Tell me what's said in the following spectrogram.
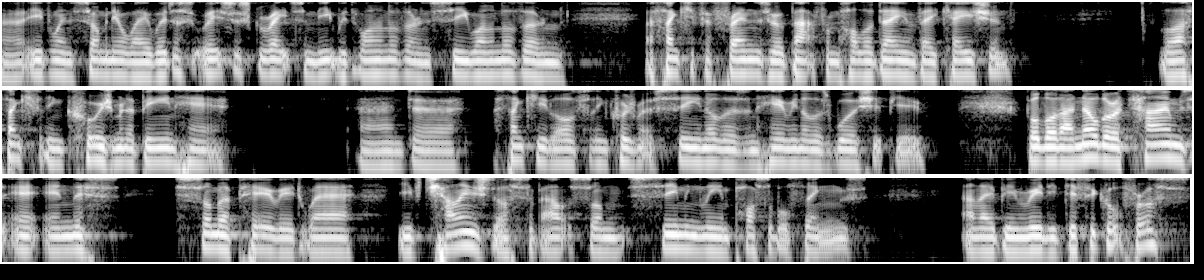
Uh, even when so many away, we're just, it's just great to meet with one another and see one another. And I thank you for friends who are back from holiday and vacation. Lord, I thank you for the encouragement of being here. And uh, I thank you, Lord, for the encouragement of seeing others and hearing others worship you. But Lord, I know there are times in, in this summer period where you've challenged us about some seemingly impossible things, and they've been really difficult for us.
